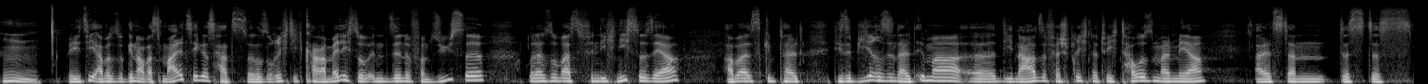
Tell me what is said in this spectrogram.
hm, bin ich sicher, aber so genau, was Malziges hat so, so richtig karamellig, so im Sinne von Süße oder sowas, finde ich nicht so sehr. Aber es gibt halt, diese Biere sind halt immer, äh, die Nase verspricht natürlich tausendmal mehr, als dann das, das,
